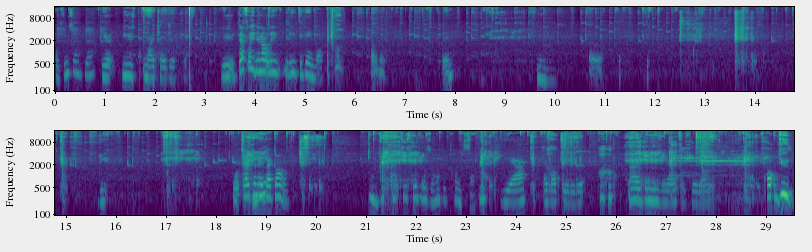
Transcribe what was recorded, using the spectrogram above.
I think so. Yeah. Yeah, use my charger. You definitely did not leave leave the game though. oh no. Then. Hmm. Uh, well, try turning it back on. Your axes level is 127. Yeah, I've updated it. I've been using axes for that. Oh, dude,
